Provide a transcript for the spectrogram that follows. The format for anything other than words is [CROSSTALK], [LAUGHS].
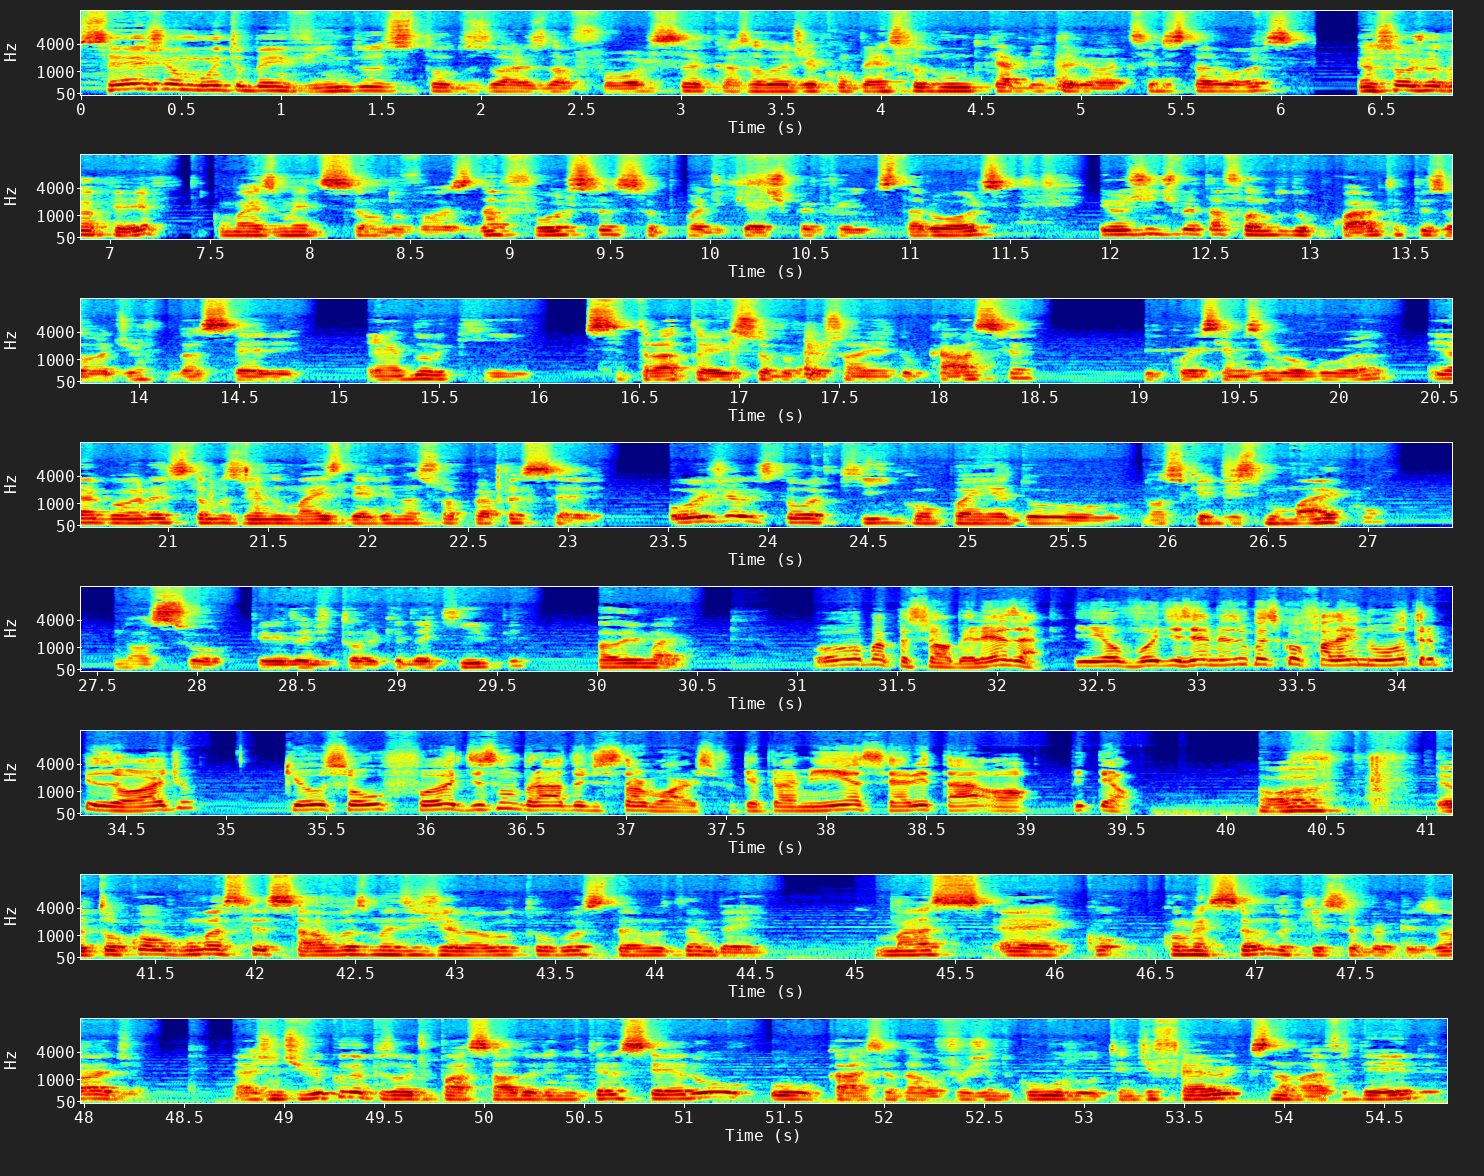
Sejam muito bem-vindos, todos os usuários da Força, caçador de recompensa, todo mundo que habita a galáxia de Star Wars. Eu sou o JP, com mais uma edição do Voz da Força, seu podcast preferido de Star Wars. E hoje a gente vai estar falando do quarto episódio da série Endor, que se trata aí sobre o personagem do Cassian, que conhecemos em Rogue One, e agora estamos vendo mais dele na sua própria série. Hoje eu estou aqui em companhia do nosso queridíssimo Michael, nosso querido editor aqui da equipe. Fala aí, Michael. Opa, pessoal, beleza? E eu vou dizer a mesma coisa que eu falei no outro episódio, que eu sou fã deslumbrado de Star Wars, porque pra mim a série tá, ó, pitel. Ó, eu tô com algumas ressalvas, mas em geral eu tô gostando também. Mas, é, co- começando aqui sobre o episódio, a gente viu que no episódio passado, ali no terceiro, o Cassian tava fugindo com o Luten de Ferrix na nave dele,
